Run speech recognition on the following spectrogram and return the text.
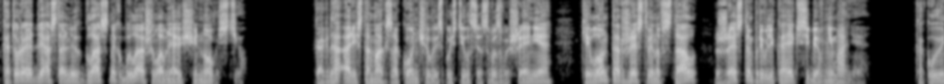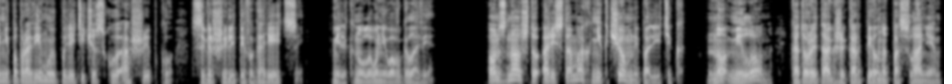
которое для остальных гласных было ошеломляющей новостью. Когда Аристомах закончил и спустился с возвышения, Килон торжественно встал, жестом привлекая к себе внимание. Какую непоправимую политическую ошибку совершили пифагорейцы, мелькнуло у него в голове. Он знал, что Аристомах — никчемный политик, но Милон, который также корпел над посланием,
